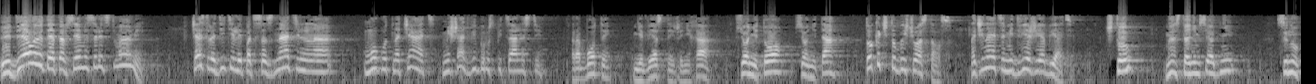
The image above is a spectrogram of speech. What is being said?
и делают это всеми средствами. Часть родителей подсознательно могут начать мешать выбору специальности, работы, невесты, жениха. Все не то, все не та. Только чтобы еще остался. Начинается медвежье объятие. Что? Мы останемся одни? Сынок,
